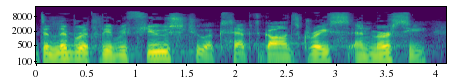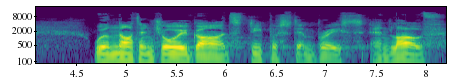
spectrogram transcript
deliberately refuse to accept God's grace and mercy will not enjoy God's deepest embrace and love,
